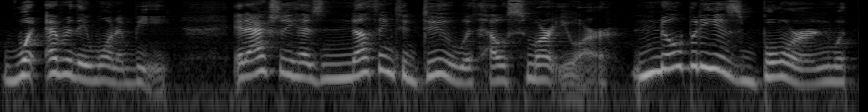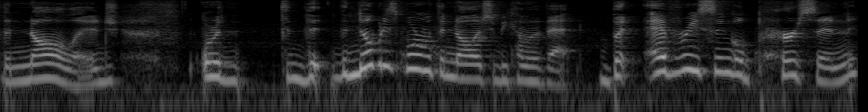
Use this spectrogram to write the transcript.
whatever they want to be. It actually has nothing to do with how smart you are. Nobody is born with the knowledge, or the, the, the, nobody's born with the knowledge to become a vet. But every single person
